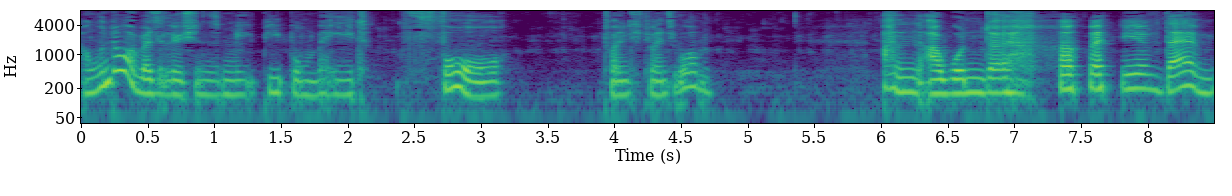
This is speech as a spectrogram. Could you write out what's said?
I wonder what resolutions people made for 2021. And I wonder how many of them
